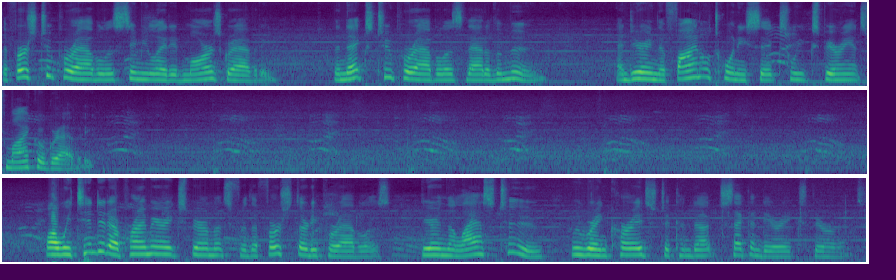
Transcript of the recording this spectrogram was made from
the first two parabolas simulated Mars gravity, the next two parabolas that of the Moon, and during the final 26 we experienced microgravity. While we tended our primary experiments for the first 30 parabolas, during the last two we were encouraged to conduct secondary experiments.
